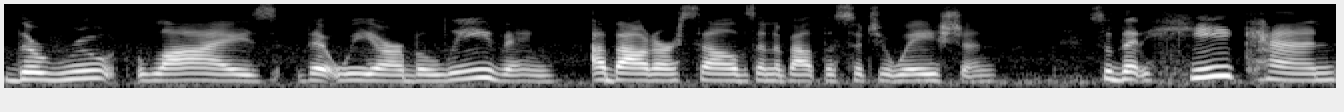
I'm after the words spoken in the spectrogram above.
the root lies that we are believing about ourselves and about the situation so that he can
